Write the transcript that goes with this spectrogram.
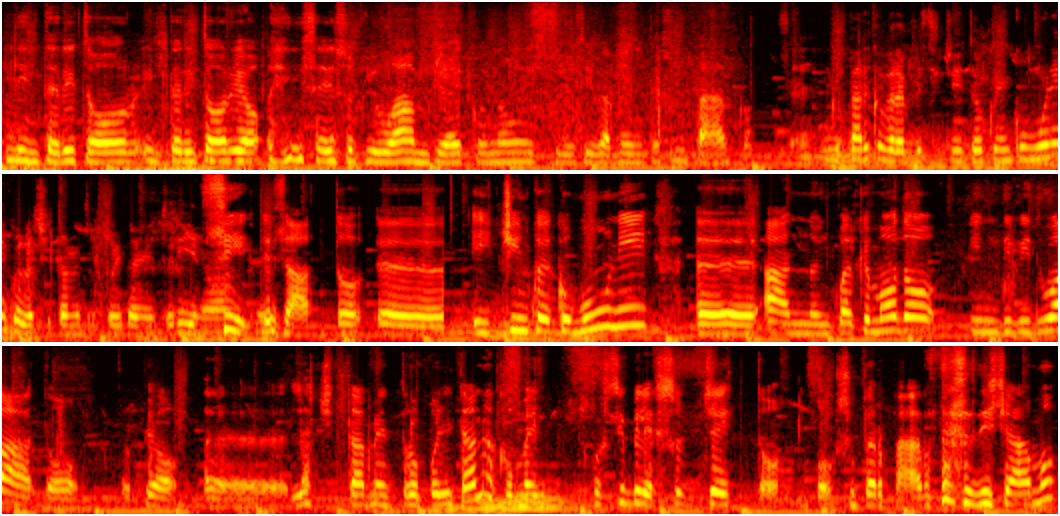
il territorio in senso più ampio, ecco, non esclusivamente sul parco. Il parco verrebbe istituito in comuni con la città metropolitana di Torino. Sì, anche. esatto. Eh, I cinque comuni eh, hanno in qualche modo individuato proprio eh, la città metropolitana come il possibile soggetto, un po' super partes diciamo,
